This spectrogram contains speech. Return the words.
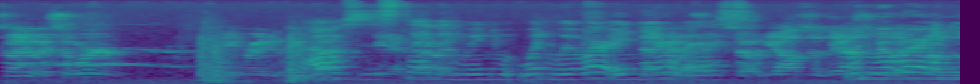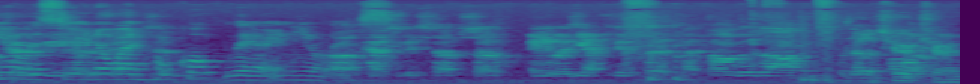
so anyway, so we're getting ready to do I that. was just and, uh, telling when you, when we were in that kind of thing. US, So he also, they when also we do, were like, in bubble US, therapy you're and the other one things who and cooked there in all US. kinds of good stuff. So anyways, yeah, if uh, my phone goes off, put Now it it's your on, turn.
